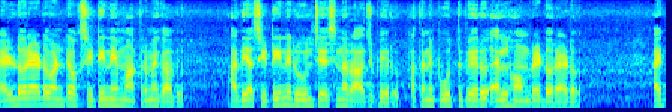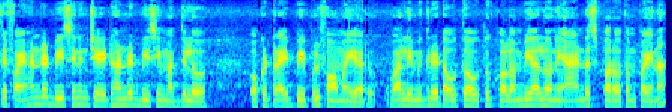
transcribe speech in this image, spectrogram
ఎల్డోరాడో అంటే ఒక సిటీ నేమ్ మాత్రమే కాదు. అది ఆ సిటీని రూల్ చేసిన రాజు పేరు. అతని పూర్తి పేరు ఎల్ హోమ్రే డొరాడో అయితే ఫైవ్ హండ్రెడ్ బీసీ నుంచి ఎయిట్ హండ్రెడ్ బీసీ మధ్యలో ఒక ట్రైబ్ పీపుల్ ఫామ్ అయ్యారు. వాళ్ళు ఇమిగ్రేట్ అవుతూ అవుతూ కొలంబియాలోని యాండస్ పర్వతం పైన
